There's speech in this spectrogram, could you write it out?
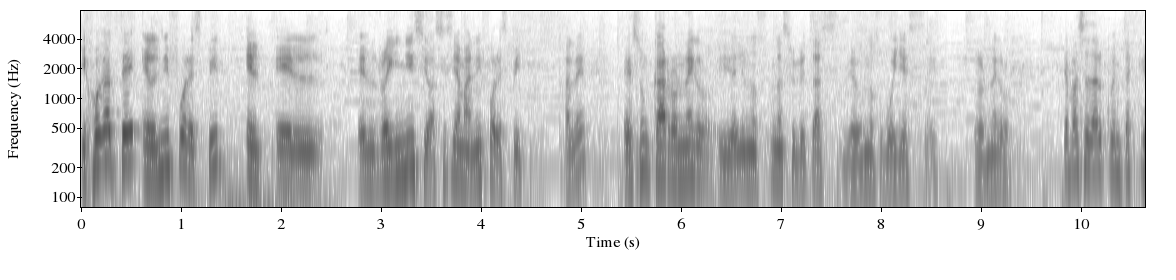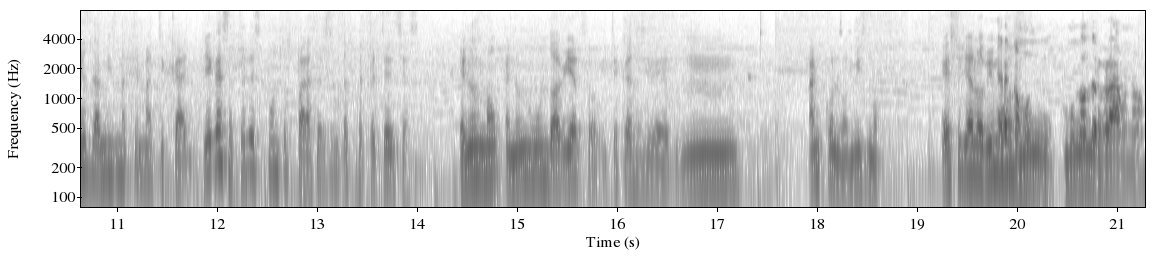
Y juégate el Need for Speed, el, el, el reinicio, así se llama Need for Speed, ¿vale? Es un carro negro y hay unos, unas figuritas de unos bueyes eh, color negro. Te vas a dar cuenta que es la misma temática. Llegas a tres puntos para hacer ciertas competencias en un, en un mundo abierto y te quedas así de. Mmm, van con lo mismo. Eso ya lo vimos. Era como un, underground, ¿no?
